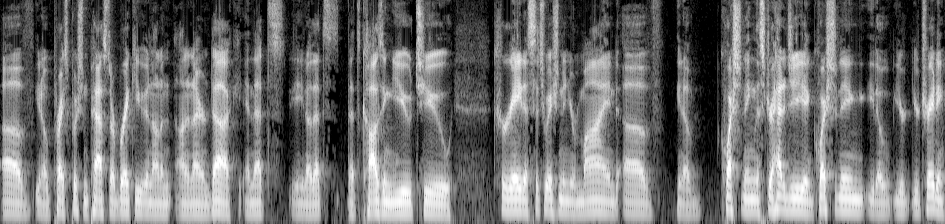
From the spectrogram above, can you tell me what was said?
of, you know, price pushing past our break even on an on an iron duck, and that's, you know, that's that's causing you to create a situation in your mind of, you know, questioning the strategy and questioning, you know, your your trading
